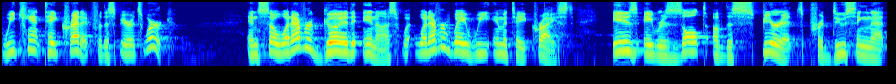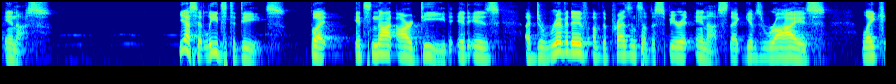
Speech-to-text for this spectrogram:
we can't take credit for the Spirit's work. And so, whatever good in us, whatever way we imitate Christ, is a result of the Spirit producing that in us. Yes, it leads to deeds, but it's not our deed. It is a derivative of the presence of the Spirit in us that gives rise, like,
